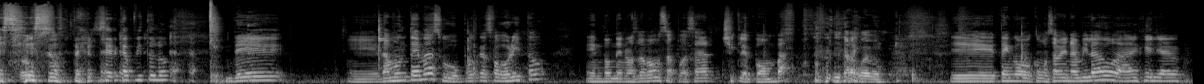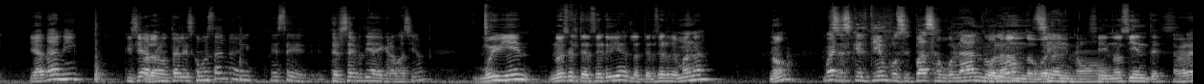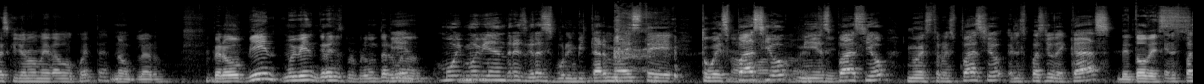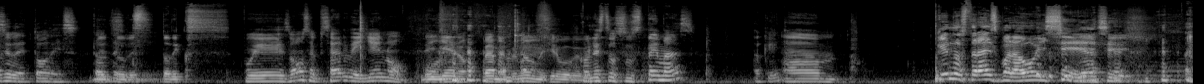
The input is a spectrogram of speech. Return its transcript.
Este su tercer capítulo de eh, Dame un tema, su podcast favorito, en donde nos lo vamos a pasar chicle bomba. A huevo. Eh, tengo, como saben, a mi lado a Ángel y a, y a Dani. Quisiera Hola. preguntarles cómo están en este tercer día de grabación. Muy bien, no es el tercer día, es la tercera semana, ¿no? Pues es que el tiempo se pasa volando, Volando, ¿no? Sí, no. Sí, no sientes. La verdad es que yo no me he dado cuenta. No, claro. Pero bien, muy bien, gracias por preguntar, Bien, muy, muy bien, Andrés, gracias por invitarme a este tu espacio, No, mi sí. espacio, nuestro espacio, el espacio de Cas, De todes. el espacio de Todes. De Todes. todes. Todex. Pues vamos a empezar de lleno De lleno. Espérame, primero me sirvo, bebé. con estos sus temas. Ok. ¿Qué nos traes para hoy? Sí, sí.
